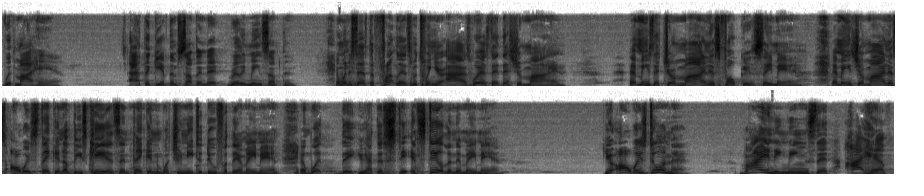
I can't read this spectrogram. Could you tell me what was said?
with my hand. I have to give them something that really means something. And when it says the frontlets between your eyes, where is that? That's your mind. That means that your mind is focused, amen. That means your mind is always thinking of these kids and thinking what you need to do for them, amen. And what they, you have to st- instill in them, amen. You're always doing that. Binding means that I have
